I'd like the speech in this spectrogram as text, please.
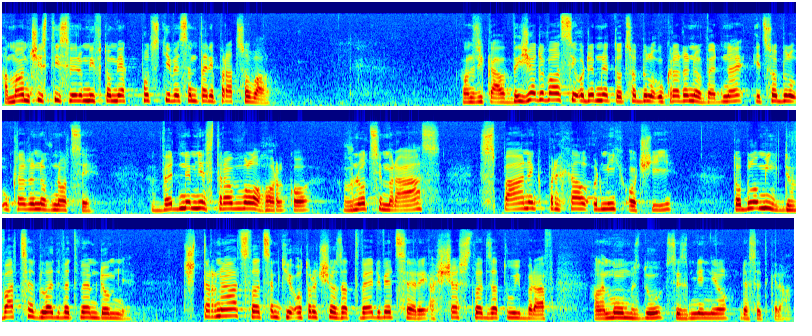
a mám čistý svědomí v tom, jak poctivě jsem tady pracoval. On říká, vyžadoval si ode mne to, co bylo ukradeno ve dne, i co bylo ukradeno v noci. Ve dne mě stravovalo horko, v noci mráz, spánek prchal od mých očí, to bylo mých 20 let ve tvém domě. 14 let jsem ti otročil za tvé dvě dcery a 6 let za tvůj brav, ale mou mzdu si změnil desetkrát.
